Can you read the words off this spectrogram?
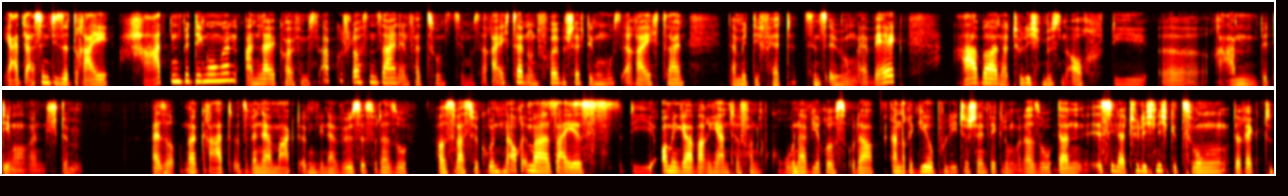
Ja, das sind diese drei harten Bedingungen. Anleihekäufe müssen abgeschlossen sein, Inflationsziel muss erreicht sein und Vollbeschäftigung muss erreicht sein, damit die FED Zinserhöhungen erwägt. Aber natürlich müssen auch die äh, Rahmenbedingungen stimmen. Also ne, gerade also wenn der Markt irgendwie nervös ist oder so, aus was für Gründen auch immer, sei es die Omega-Variante von Coronavirus oder andere geopolitische Entwicklung oder so, dann ist sie natürlich nicht gezwungen, direkt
